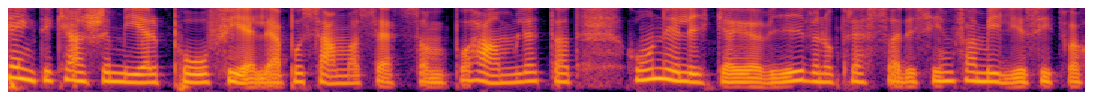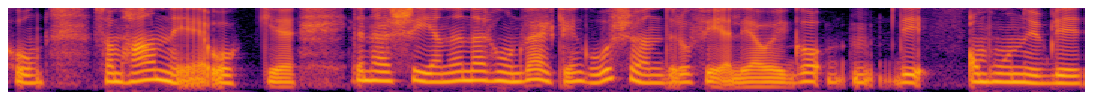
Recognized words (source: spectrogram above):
tänkte kanske mer på Ofelia på samma sätt som på Hamlet. Att hon är lika övergiven och pressad i sin familjesituation som han är. Och eh, den här scenen när hon verkligen går sönder Ofelia och är det om hon nu blir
